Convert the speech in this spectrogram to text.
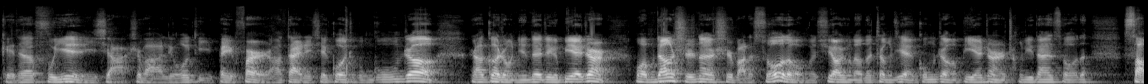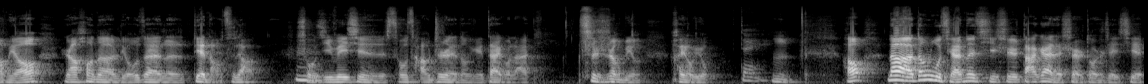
给它复印一下，是吧？留底备份儿，然后带着一些各种公证，然后各种您的这个毕业证。我们当时呢是把它所有的我们需要用到的证件、公证、毕业证、成绩单所有的扫描，然后呢留在了电脑资料、手机微信收藏之类的东西给带过来，事实证明很有用。对，好，那登录前呢，其实大概的事儿都是这些。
